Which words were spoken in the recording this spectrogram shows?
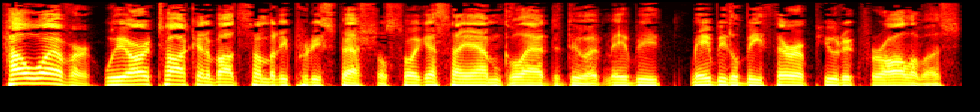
However, we are talking about somebody pretty special, so I guess I am glad to do it. Maybe, maybe it'll be therapeutic for all of us.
